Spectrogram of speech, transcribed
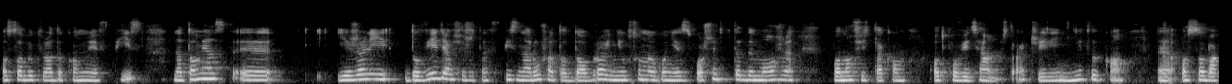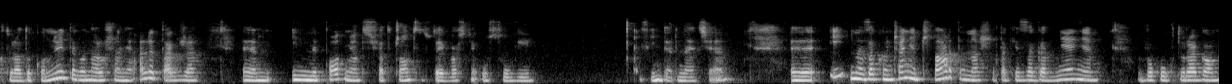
osoby, która dokonuje wpis. Natomiast y, jeżeli dowiedział się, że ten wpis narusza to dobro i nie usunął go niezwłocznie, to wtedy może ponosić taką odpowiedzialność, tak? Czyli nie tylko e, osoba, która dokonuje tego naruszenia, ale także inny podmiot świadczący tutaj właśnie usługi w internecie. Y, I na zakończenie czwarte nasze takie zagadnienie, wokół którego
